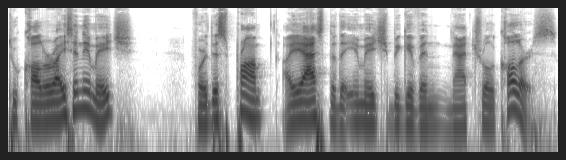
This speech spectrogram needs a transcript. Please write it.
to colorize an image. For this prompt, I asked that the image be given natural colors.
